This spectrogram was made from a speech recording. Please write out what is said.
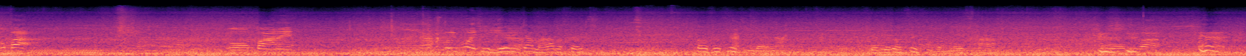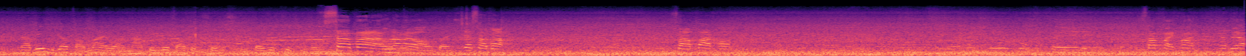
五百，五百呢？那亏不起今天你干嘛那么生气？都是自己人啊，全部都自己人，没差。五百。哪边比较早卖完，哪边就早点升息，都是自己人。三百啦，有人来哦，这三百，三百块，三百块，要不要？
